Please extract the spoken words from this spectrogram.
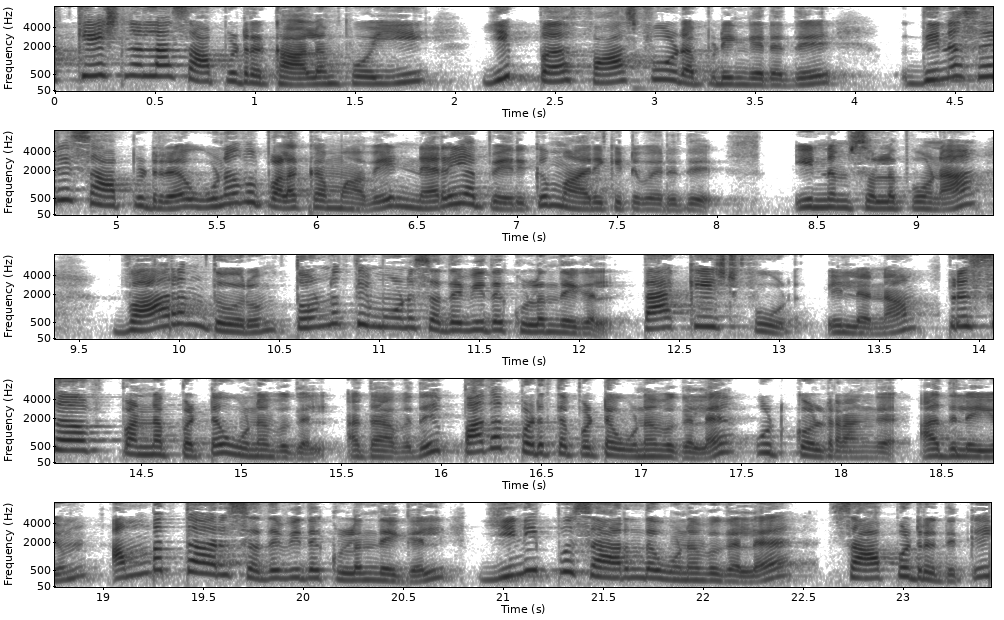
அக்கேஷனலா சாப்பிடுற காலம் போய் இப்ப ஃபாஸ்ட் ஃபுட் அப்படிங்கிறது தினசரி சாப்பிடுற உணவு பழக்கமாவே நிறைய பேருக்கு மாறிக்கிட்டு வருது. இன்னும் சொல்ல போனா வாரந்தோறும் தொண்ணூத்தி மூணு சதவீத குழந்தைகள் பேக்கேஜ் ஃபுட் இல்லனா பிரிசர்வ் பண்ணப்பட்ட உணவுகள் அதாவது பதப்படுத்தப்பட்ட உணவுகளை உட்கொள்றாங்க. அதுலயும் ஐம்பத்தாறு சதவீத குழந்தைகள் இனிப்பு சார்ந்த உணவுகளை சாப்பிடுறதுக்கு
